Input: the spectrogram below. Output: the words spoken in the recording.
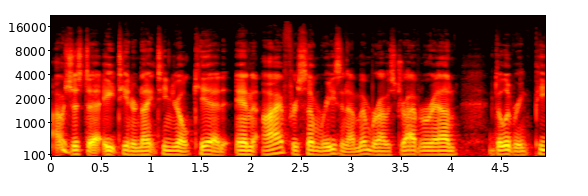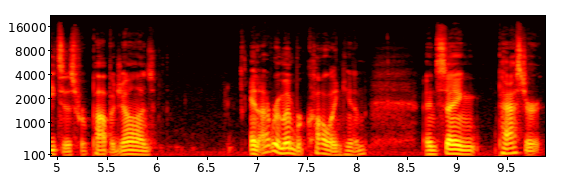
I was just an 18 or 19 year old kid. And I, for some reason, I remember I was driving around delivering pizzas for Papa John's and I remember calling him and saying, Pastor,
